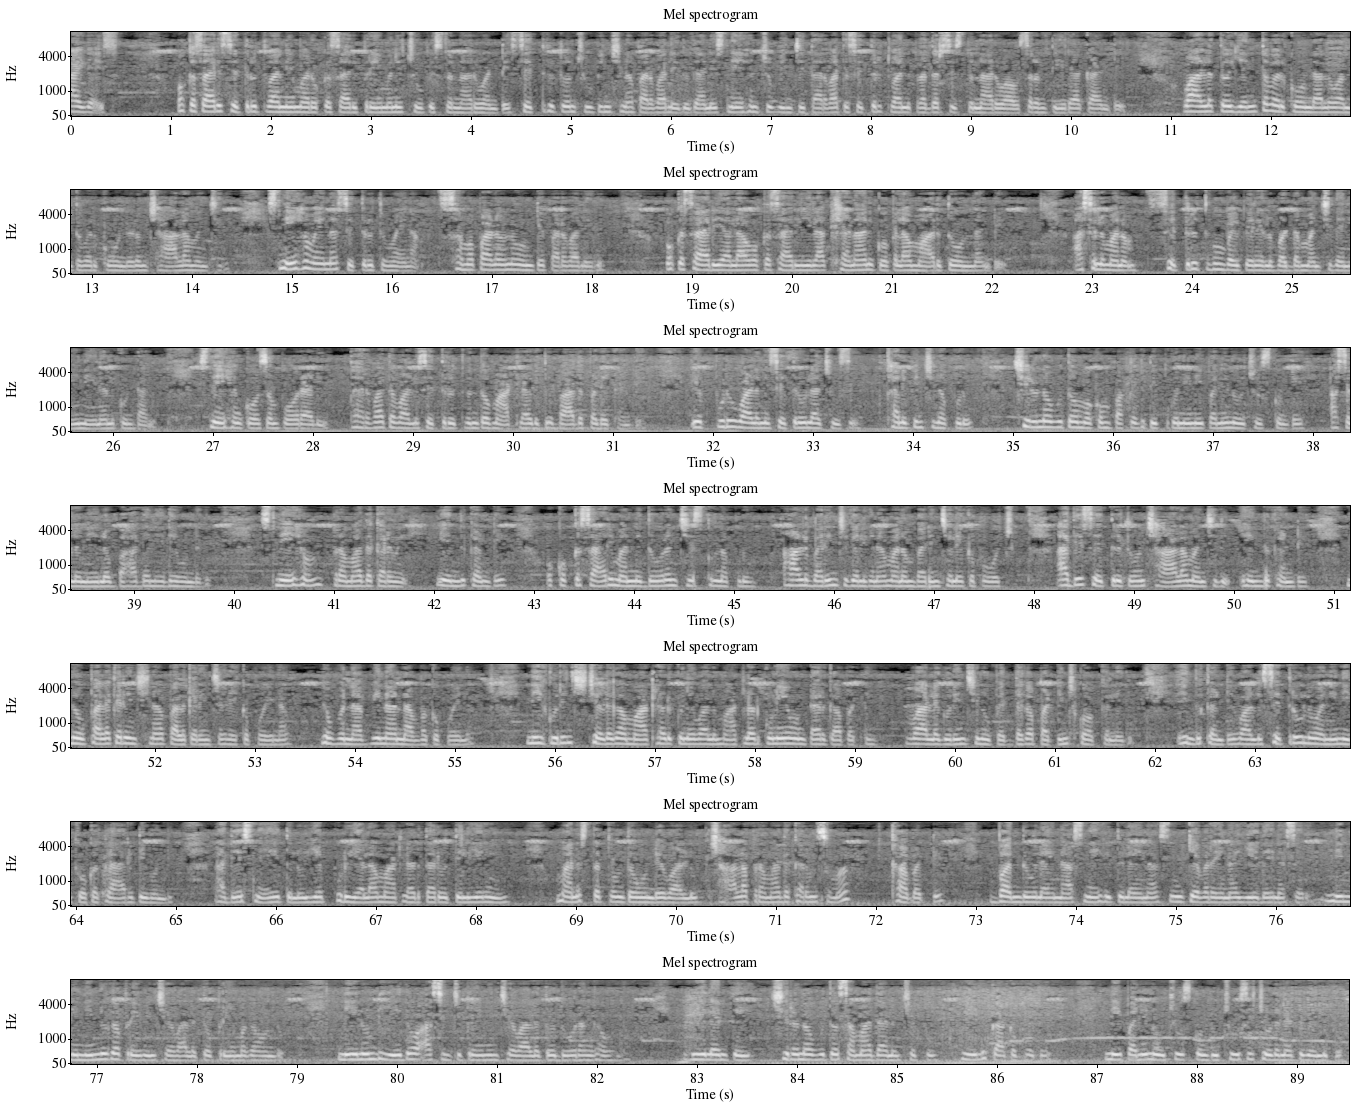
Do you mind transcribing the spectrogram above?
Hi guys ఒకసారి శత్రుత్వాన్ని మరొకసారి ప్రేమని చూపిస్తున్నారు అంటే శత్రుత్వం చూపించినా పర్వాలేదు కానీ స్నేహం చూపించి తర్వాత శత్రుత్వాన్ని ప్రదర్శిస్తున్నారు అవసరం తీరాక అంటే. వాళ్ళతో ఎంతవరకు ఉండాలో అంతవరకు ఉండడం చాలా మంచిది. స్నేహమైన శత్రుత్వమైన సమపాడంలో ఉంటే పర్వాలేదు. ఒకసారి అలా ఒకసారి ఇలా క్షణానికి ఒకలా మారుతూ ఉందంటే. అసలు మనం శత్రుత్వం వైపే నిలబడ్డం మంచిదని నేను అనుకుంటాను. స్నేహం కోసం పోరాడి తర్వాత వాళ్ళు శత్రుత్వంతో మాట్లాడుతూ బాధపడే కంటే ఎప్పుడూ వాళ్ళని శత్రువులా చూసి కనిపించినప్పుడు చిరునవ్వుతో ముఖం పక్కకి తిప్పుకుని నీ పని నువ్వు చూసుకుంటే అసలు నీలో బాధ అనేదే ఉండదు. స్నేహం ప్రమాదకరమే. ఎందుకంటే ఒక్కొక్కసారి మనని దూరం చేసుకున్నప్పుడు వాళ్ళు భరించగలిగినా మనం భరించలేకపోవచ్చు. అదే శత్రుత్వం చాలా మంచిది. ఎందుకంటే నువ్వు పలకరించినా పలకరించలేకపోయినా నువ్వు నవ్వినా నవ్వకపోయినా నీ గురించి చెడుగా మాట్లాడుకునే వాళ్ళు మాట్లాడుకునే ఉంటారు కాబట్టి వాళ్ళ గురించి నువ్వు పెద్దగా పట్టించుకోక్కర్లేదు. ఎందుకంటే వాళ్ళు శత్రువులు అని నీకు ఒక క్లారిటీ ఉంది. అదే స్నేహితులు ఎప్పుడు ఎలా మాట్లాడతారో తెలియని మనస్తత్వంతో ఉండేవాళ్ళు చాలా ప్రమాదకరం సుమ. కాబట్టి బంధువులైనా స్నేహితులైనా ఇంకెవరైనా ఏదైనా సరే నిన్ను నిన్నుగా ప్రేమించే వాళ్ళతో ప్రేమగా ఉండు. నీ నుండి ఏదో ఆశించి ప్రేమించే వాళ్ళతో దూరంగా ఉండు. వీలంతే చిరునవ్వుతో సమాధానం చెప్పు. వీలు కాకపోతే నీ పని నువ్వు చూసుకుంటూ చూసి చూడనట్టు వెళ్ళిపో.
